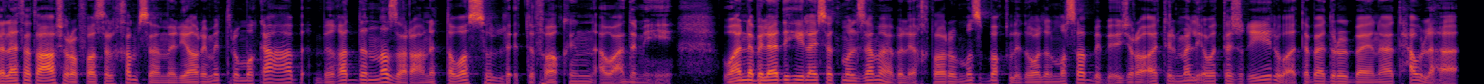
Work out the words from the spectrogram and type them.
13.5 مليار متر مكعب بغض النظر عن التوصل لاتفاق أو عدمه. وأن بلاده ليست ملزمة بالإخطار المسبق لدول المصب بإجراءات الملء والتشغيل وتبادل البيانات حولها.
